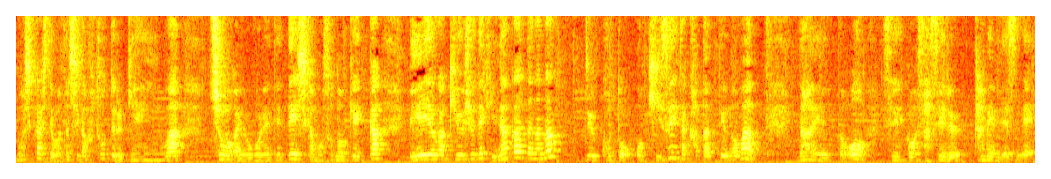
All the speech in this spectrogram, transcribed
もしかして私が太ってる原因は腸が汚れててしかもその結果栄養が吸収できていなかったんだなっていうことを気づいた方っていうのはダイエットを成功させるためにですね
